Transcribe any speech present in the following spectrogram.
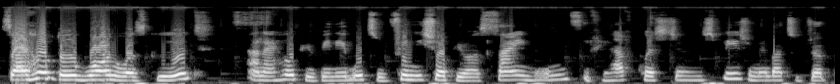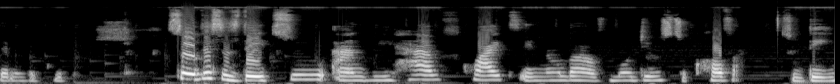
So, I hope the one was good and I hope you've been able to finish up your assignments. If you have questions, please remember to drop them in the group. So, this is day two, and we have quite a number of modules to cover today.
